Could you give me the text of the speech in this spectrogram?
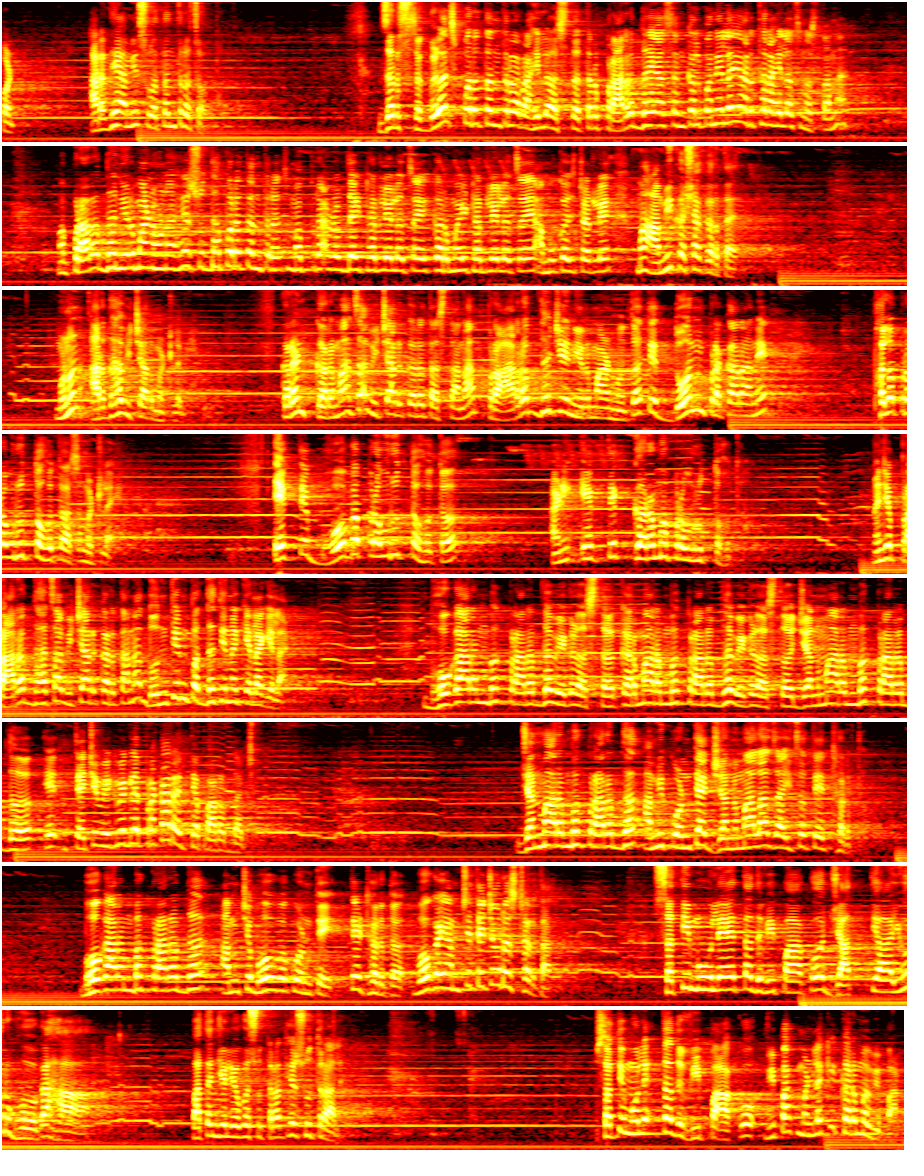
पण अर्धे आम्ही स्वतंत्रच आहोत. जर सगळंच परतंत्र राहिलं असतं तर प्रारब्ध या संकल्पनेलाही अर्थ राहिलाच नसता ना? मग प्रारब्ध निर्माण होणं हे सुद्धा परतंत्रच. मग प्रारब्धही ठरलेलंच आहे कर्मही ठरलेलंच आहे अमुकच ठरले. मग आम्ही कशा करताय म्हणून अर्धा विचार म्हटलं मी. कारण कर्माचा विचार करत असताना प्रारब्ध जे निर्माण होतं ते दोन प्रकाराने फलप्रवृत्त होतं असं म्हटलंय. एक ते भोग प्रवृत्त होतं आणि एक ते कर्म प्रवृत्त होतं. म्हणजे प्रारब्धाचा विचार करताना दोन तीन पद्धतीनं केला गेला भोगारंभक प्रारब्ध वेगळं असतं कर्मारंभक प्रारब्ध वेगळं असतं जन्मारंभक प्रारब्ध हे त्याचे वेगवेगळे प्रकार आहेत त्या प्रारब्धाचे. जन्मारंभक प्रारब्ध आम्ही कोणत्या जन्माला जायचं ते ठरतं. भोगारंभक प्रारब्ध आमचे भोग कोणते ते ठरतं. भोगही आमचे त्याच्यावरच ठरतात. सतीमूले तद्विपाको जात्यायुर्भोग हा पतंजली योगसूत्रात हे सूत्र आलं सतीमूले तद विपाको विपाक म्हणलं की कर्म विपाक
